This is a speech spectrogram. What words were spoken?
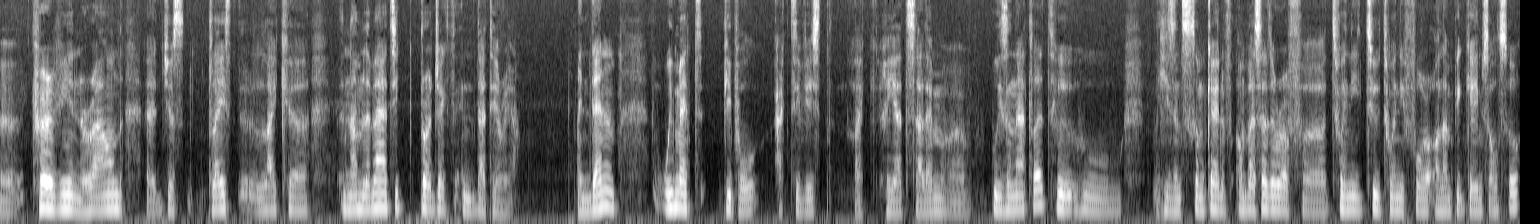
uh, curvy and round, uh, just placed like uh, an emblematic project in that area. And then we met people, activists like Ryadh Sallem, uh, who is an athlete who, who he's some kind of ambassador of uh, 22, 24 Olympic Games also.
